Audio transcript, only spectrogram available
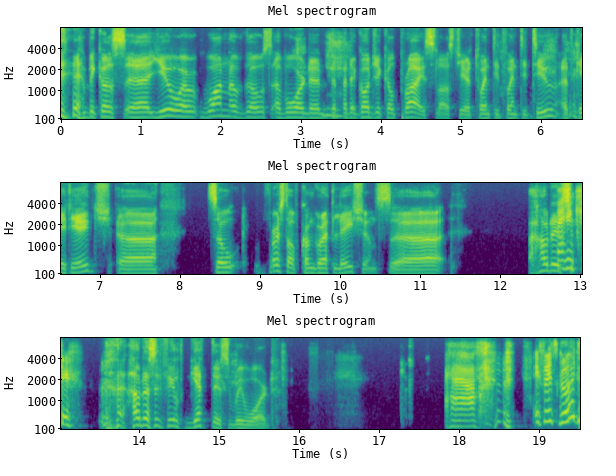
because uh, you were one of those awarded the pedagogical prize last year, 2022, at KTH. Uh, so, first off, congratulations. Uh, how does Thank you. how does it feel to get this reward? Uh, it feels good.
